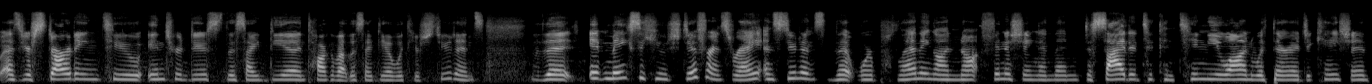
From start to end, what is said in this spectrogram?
as you're starting to introduce this idea and talk about this idea with your students that it makes a huge difference, right? And students that were planning on not finishing and then decided to continue on with their education,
